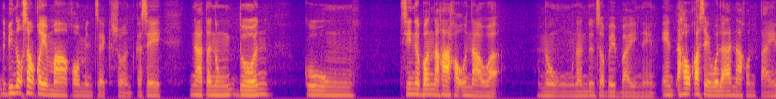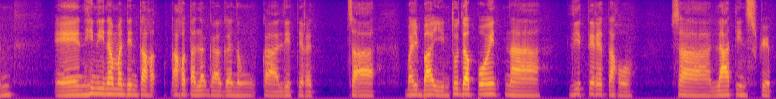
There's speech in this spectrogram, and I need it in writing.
binuksan ko yung mga comment section kasi natanong doon kung sino bang nakakaunawa nung nandun sa baybayin na yun. And ako kasi wala na akong time and hindi naman din ta- ako talaga ganong ka-literate sa baybayin to the point na literate ako sa Latin script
